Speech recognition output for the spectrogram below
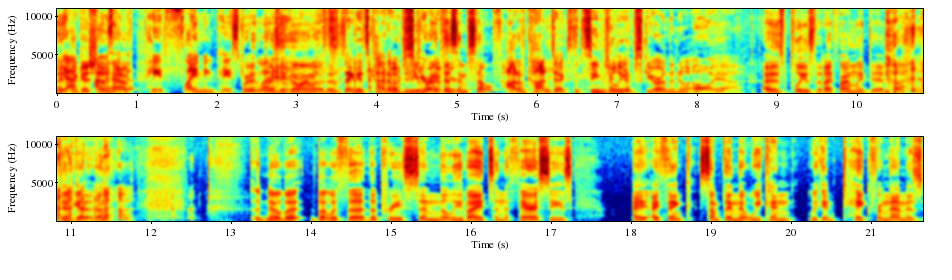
I think it should have. I was have. like pa- flaming pastry Where, what? where's he going with That's the thing. It's kind of obscure. Did obscure. he write this himself? Out of context, it seems really obscure, and then you're like, "Oh yeah." I was pleased that I finally did did get it though. No, but but with the the priests and the Levites and the Pharisees, I I think something that we can we can take from them is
